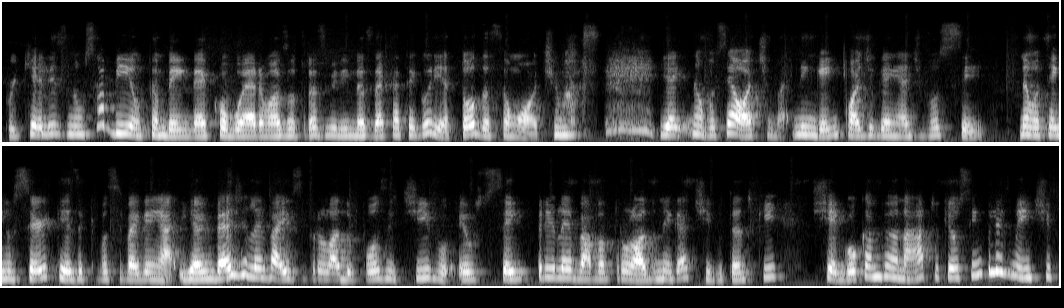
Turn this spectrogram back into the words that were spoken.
porque eles não sabiam também, né, como eram as outras meninas da categoria, todas são ótimas. E aí, não, você é ótima, ninguém pode ganhar de você. Não, eu tenho certeza que você vai ganhar. E ao invés de levar isso para o lado positivo, eu sempre levava para o lado negativo. Tanto que chegou o campeonato que eu simplesmente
